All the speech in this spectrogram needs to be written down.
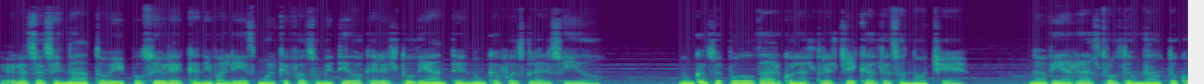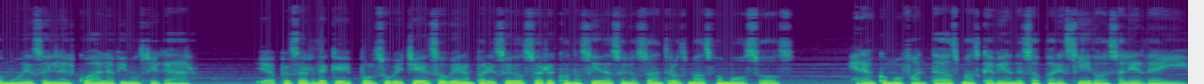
El asesinato y posible canibalismo al que fue sometido aquel estudiante nunca fue esclarecido. Nunca se pudo dar con las tres chicas de esa noche. No había rastros de un auto como ese en el cual la vimos llegar. Y a pesar de que por su belleza hubieran parecido ser reconocidas en los antros más famosos, eran como fantasmas que habían desaparecido al salir de ahí.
